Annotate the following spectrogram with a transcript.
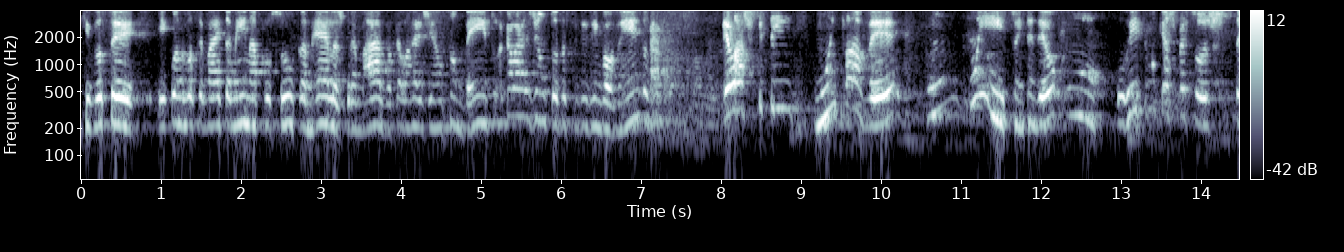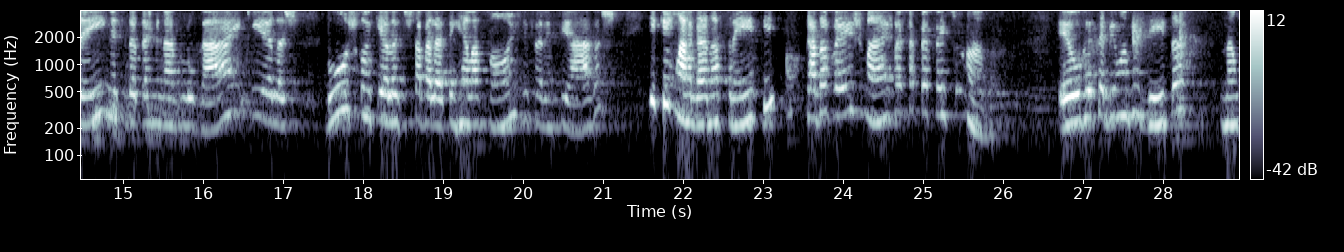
Que você e quando você vai também lá para o sul, Canelas, Gramado, aquela região São Bento, aquela região toda se desenvolvendo, eu acho que tem muito a ver com com isso, entendeu? Com o ritmo que as pessoas têm nesse determinado lugar e que elas buscam e que elas estabelecem relações diferenciadas e quem largar na frente cada vez mais vai se aperfeiçoando. Eu recebi uma visita não,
